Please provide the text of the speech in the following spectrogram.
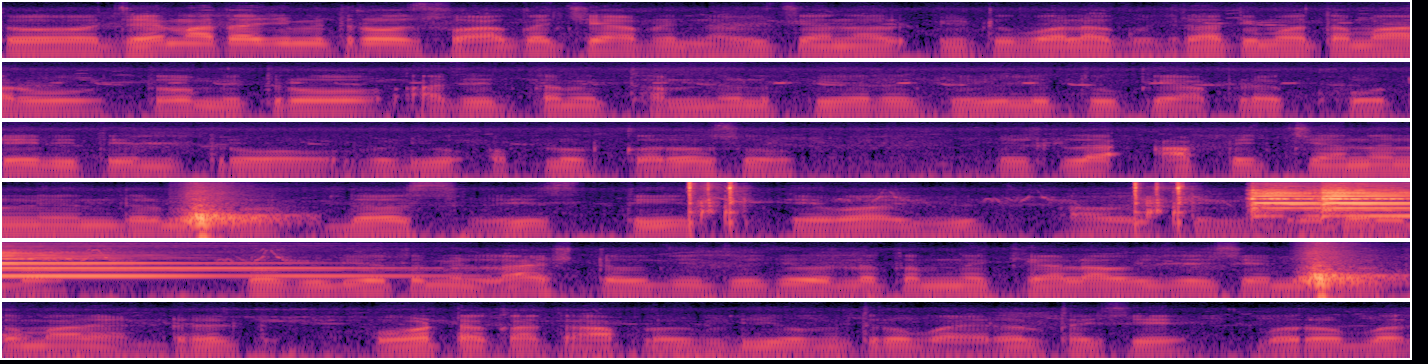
તો જય માતાજી મિત્રો, સ્વાગત છે આપણી નવી ચેનલ યુટ્યુબવાલા ગુજરાતીમાં તમારું. તો મિત્રો, આજે તમે થંબનેલ પર જોઈ લીધું કે આપણે ખોટી રીતે મિત્રો વીડિયો અપલોડ કરો છો. એટલે આપણી ચેનલની અંદર મિત્રો દસ, વીસ, ત્રીસ એવા વ્યૂઝ આવે છે મિત્રો, બરાબર? તો વીડિયો તમે લાસ્ટ સુધી જોજો, એટલે તમને ખ્યાલ આવી જશે મિત્રો, તમારે હંડ્રેડ સો ટકા તો આપણો વીડિયો મિત્રો વાયરલ થશે, બરાબર?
